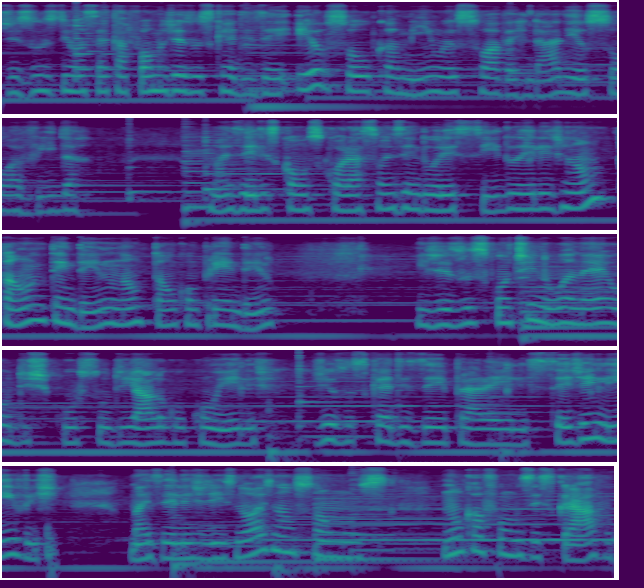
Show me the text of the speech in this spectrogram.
Jesus, de uma certa forma, Jesus quer dizer: Eu sou o caminho, eu sou a verdade, eu sou a vida. Mas eles, com os corações endurecidos, eles não estão entendendo, não estão compreendendo. E Jesus continua, né, o discurso, o diálogo com eles. Jesus quer dizer para eles: sejam livres. Mas eles dizem: Nós não somos, nunca fomos escravos.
